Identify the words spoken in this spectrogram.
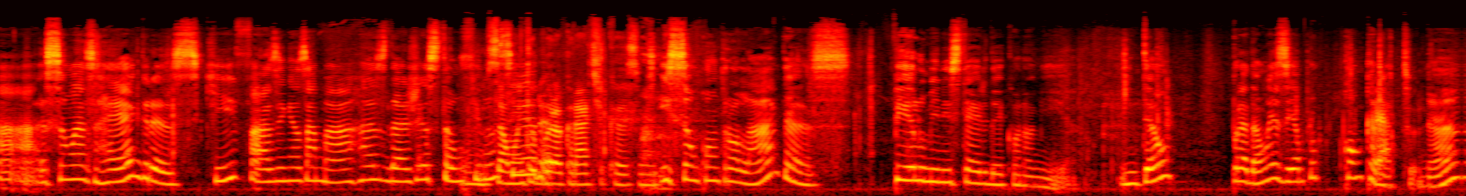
a, são as regras que fazem as amarras da gestão financeira. São muito burocráticas. Uhum. E são controladas pelo Ministério da Economia. Então, para dar um exemplo concreto, né?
